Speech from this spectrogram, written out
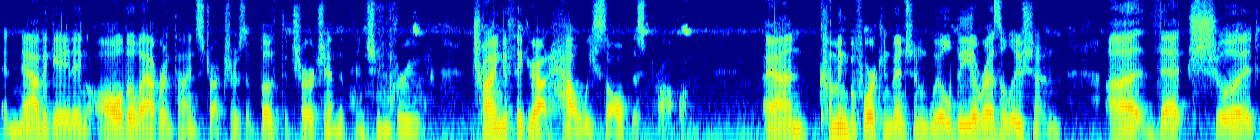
and navigating all the labyrinthine structures of both the church and the pension group, trying to figure out how we solve this problem and coming before a convention will be a resolution uh, that should,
